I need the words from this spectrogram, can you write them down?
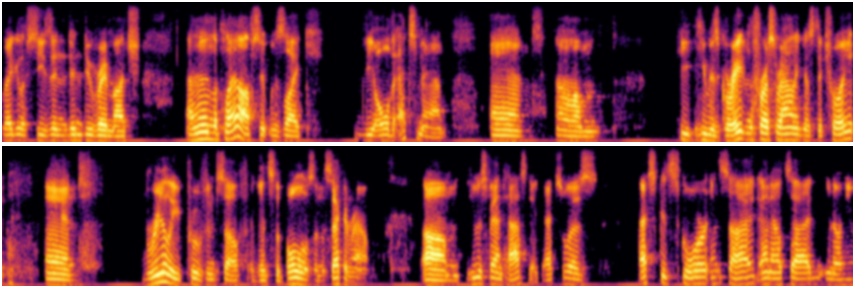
regular season, didn't do very much, and then in the playoffs, it was like the old X Man, and um, he he was great in the first round against Detroit, and really proved himself against the Bulls in the second round. Um, he was fantastic. X was X could score inside and outside. You know, he,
